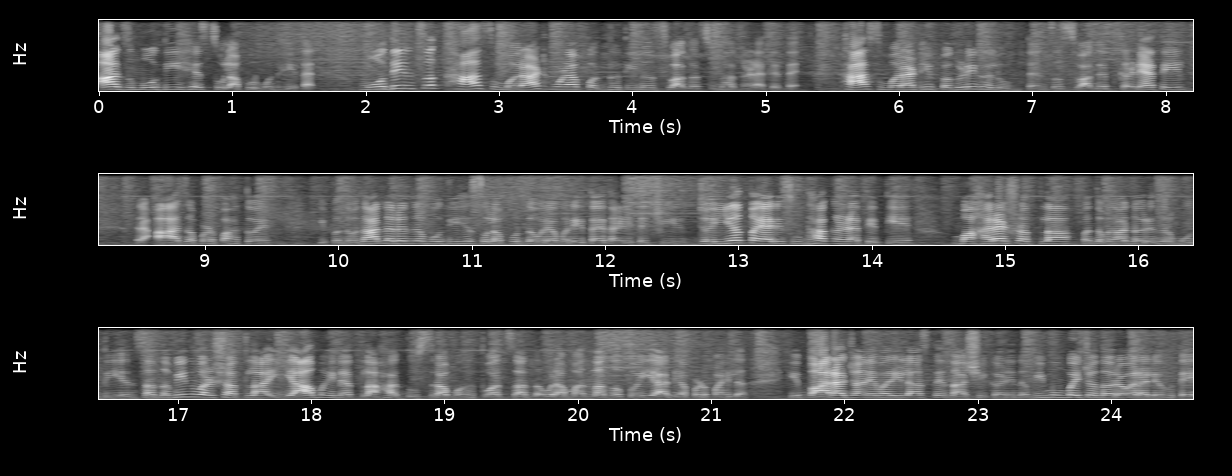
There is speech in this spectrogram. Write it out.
आज मोदी हे सोलापूरमध्ये येत आहेत. मोदींचं खास मराठमोळ्या पद्धतीनं स्वागत सुद्धा करण्यात येत आहे खास मराठी पगडी घालून त्यांचं स्वागत करण्यात येईल. तर आज आपण पाहतोय की पंतप्रधान नरेंद्र मोदी हे सोलापूर दौऱ्यावर येत आहेत आणि त्याची जय्य तयारी सुद्धा करण्यात येते महाराष्ट्रातला पंतप्रधान नरेंद्र मोदी यांचा नवीन वर्षातला या महिन्यातला हा दुसरा महत्त्वाचा दौरा मानला जातोय. याआधी आपण पाहिलं की बारा जानेवारीलाच ते नाशिक आणि नवी मुंबईच्या दौऱ्यावर आले होते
